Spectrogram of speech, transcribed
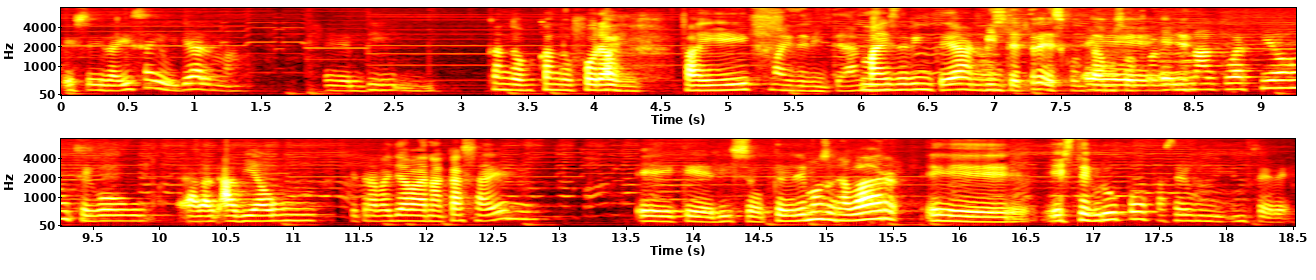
e se dai saiu Yalma. Eh, vi, cando, cando fora... Fai, fai máis de 20 anos. Máis de 20 anos. 23, contamos eh, outro día. En unha actuación chegou, había un que traballaba na casa Emi, eh, que dixo, queremos gravar eh, este grupo, facer un, un CD.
